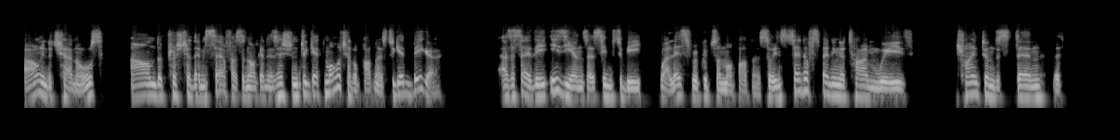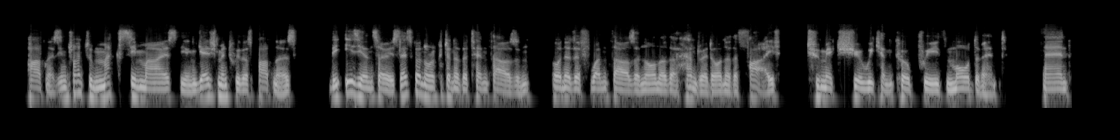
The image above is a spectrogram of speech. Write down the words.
are in the channels are under pressure themselves as an organization to get more channel partners, to get bigger. As I say, the easy answer seems to be, well, let's recruit some more partners. So instead of spending the time with trying to understand the partners, in trying to maximize the engagement with those partners, the easy answer is let's go and recruit another 10,000 or another 1,000 or another 100 or another five to make sure we can cope with more demand. And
